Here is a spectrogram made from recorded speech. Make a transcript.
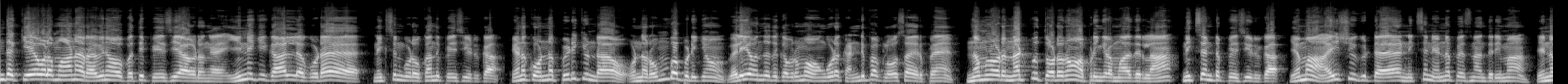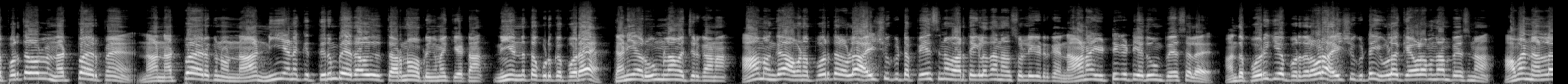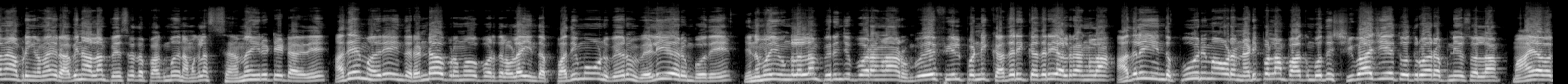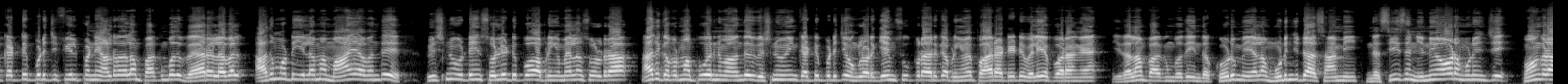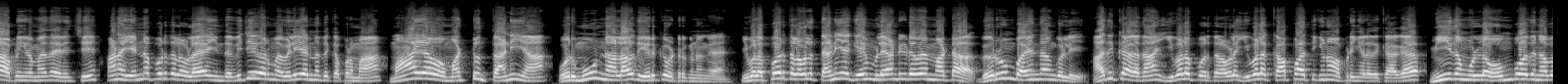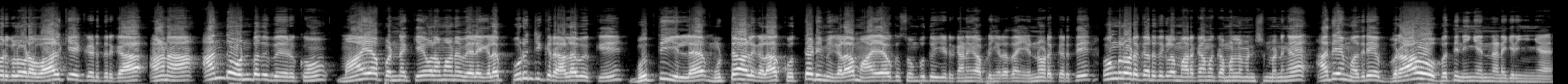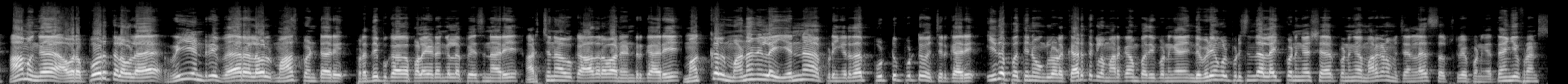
இந்த கேவலமான ரவினாவை பத்தி பேசியே ஆகணுங்க இன்னைக்கு காலில கூட நிக்சன் கூட உட்காந்து பேசிட்டு இருக்கா. எனக்கு உன்னை பிடிக்கும்டா. உன்னை ரொம்ப பிடிக்கும். வெளியே வந்ததுக்கு அப்புறமா உன் கூட கண்டிப்பா க்ளோஸா இருப்பேன். நம்மளோட நட்பு தொடரும் அப்படிங்கிற மாதிரிலாம் நிக்சன் பேசிட்டு இருக்கா. ஏமா ஐஷு கிட்ட நிக்சன் என்ன பேசினா தெரியுமா? என்ன பொறுத்தளவுல நட்பா இருப்பேன். நான் நட்பா இருக்கணும்னா நீ எனக்கு திரும்ப ஏதாவது தரணும் அப்படிங்கிற மாதிரி கேட்டான். நீ என்னத்த கொடுக்க போற? தனியா ரூம்லாம் வச்சிருக்கானா? ஆமாங்க அவனை பொறுத்தளவுல ஐஷு கிட்ட பேசின வார்த்தைகளை தான் நான் சொல்லிக்கிட்டு இருக்கேன். நானா இட்டுக்கிட்டு எதுவும் பேசல. அந்த பொறுக்கிய பொறுத்தளவுல ஐஷு கிட்ட இவ்வளவு கேவலமா நல்லவன் தான் பேசினான். அவன் நல்லவன் அப்படிங்கிற மாதிரி ரவினா எல்லாம் பேசுறத பார்க்கும்போது நமக்கெல்லாம் செம இரிட்டேட் ஆகுது. அதே மாதிரி இந்த ரெண்டாவது ப்ரோமோவை பொறுத்தளவுல இந்த பதிமூணு பேரும் வெளியேறும் போது என்னமோ இவங்களெல்லாம் பிரிஞ்சு போறாங்களாம். ரொம்பவே ஃபீல் பண்ணி கதறி கதறி அழுறாங்களாம். அதுலயும் இந்த பூர்ணிமாவோட நடிப்பெல்லாம் பார்க்கும்போது சிவாஜியே தோத்துருவார் அப்படின்னு சொல்லலாம். மாயாவை கட்டி பிடிச்சு ஃபீல் பண்ணி அழுறதெல்லாம் பார்க்கும்போது வேற லெவல் அது மட்டும் இல்லாம மாயா வந்து விஷ்ணுகிட்டையும் சொல்லிட்டு போ அப்படிங்கிற மாதிரிலாம் சொல்றா. அதுக்கப்புறமா பூர்ணிமா வந்து விஷ்ணுவையும் கட்டிப்பிடிச்சு உங்களோட கேம் சூப்பரா இருக்கு அப்படிங்கிற மாதிரி பாராட்டிட்டு வெளியே போறாங்க. இதெல்லாம் பார்க்கும்போது இந்த கொடுமையெல்லாம் முடிஞ்சுட்டா சாமி. இந்த சீசன் இன்னையோட முடிஞ்சு. போங்கடா அப்படிங்கிற மாதிரி தான் இருந்துச்சு. ஆனா என்ன பொறுத்தளவுல இந்த விஜயவர்மா வெளியேறினதுக்கு அப்புறமா மாயாவை மட்டும் தனியா ஒரு மூணு நாளாவது இருக்க விட்டுருக்கணுங்க. இவளை பொறுத்தளவுல தனியா கேம் விளையாண்டுக்கிடவே மாட்டா. வெறும் பயந்தாங்கொல்லி. அதுக்காக தான் இவளை பொறுத்தளவுல இவளை காப்பாத்திக்கணும் அப்படிங்கிறதுக்காக மீதம் உள்ள ஒன்பது நபர்களோட வாழ்க்கையை கெடுத்திருக்கா. ஆனா அந்த ஒன்பது பேருக்கும் மாயா பண்ண கேவலமான வேலைகளை புரிஞ்சுக்கிற அளவுக்கு புத்தி இல்ல முட்டாளுகளா கொத்தடிமைகளா மாயாவுக்கு சொம்பு தூக்கிட்டு இருக்கானுங்க அப்படிங்கறத என்னோட கருத்து. உங்களோட கருத்துக்களை மறக்காம கமெண்ட்ல மென்ஷன் பண்ணுங்க. அதே மாதிரி பிராவோ பத்தி நீங்க என்ன நினைக்கிறீங்க? ஆமாங்க அவரை பொறுத்தளவுல ரீஎன்ட்ரி வேற லெவல் மாஸ் பண்ணிட்டாரு. பிரதீப்புக்காக பல இடங்கள்ல பேசினாரு. அர்ச்சனாவுக்கு ஆதரவா நின்றுருக்காரு. மக்கள் மனநிலை என்ன அப்படிங்கறத புட்டு புட்டு வச்சிருக்காரு. இதை பத்தின உங்களோட கருத்துக்களை மறக்காம பதிவு பண்ணுங்க. இந்த வீடியோ உங்களுக்கு பிடிச்சிருந்தா லைக் பண்ணுங்க ஷேர் பண்ணுங்க. மறக்காம நம்ம சேனலை சப்ஸ்கிரைப் பண்ணுங்க. Thank you friends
